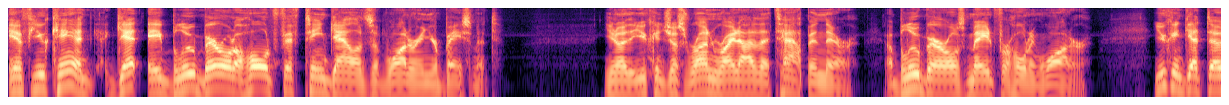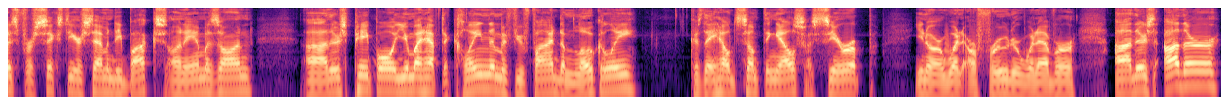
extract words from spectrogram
If you can, get a blue barrel to hold 15 gallons of water in your basement. You know, that you can just run right out of the tap in there. A blue barrel is made for holding water. You can get those for 60 or 70 bucks on Amazon. Uh, there's people, you might have to clean them if you find them locally because they held something else, a syrup, you know, or what, or fruit or whatever. Uh, there's other,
